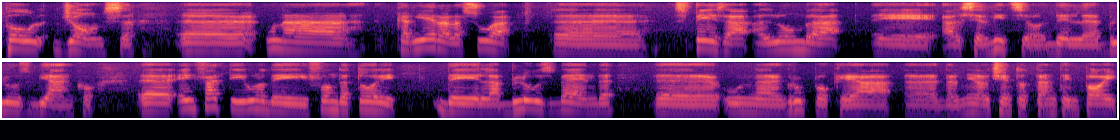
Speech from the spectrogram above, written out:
Paul Jones, eh, una carriera la sua eh, spesa all'ombra e al servizio del blues bianco. Eh, è infatti uno dei fondatori della blues band eh, un gruppo che ha eh, dal 1980 in poi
